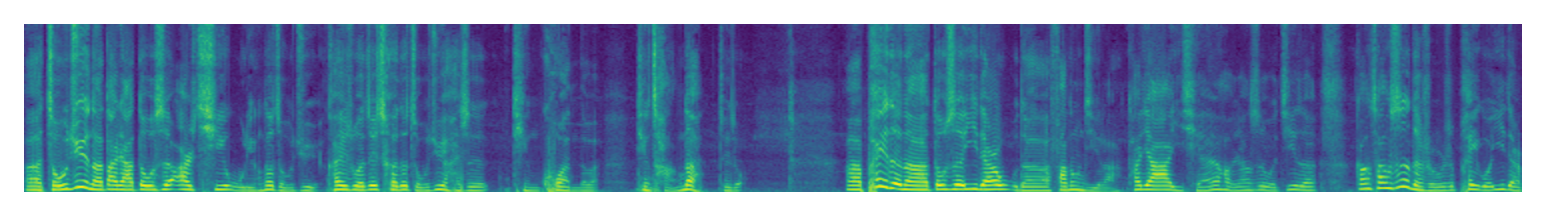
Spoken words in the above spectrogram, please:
呃，轴距呢大家都是二七五零的轴距，可以说这车的轴距还是挺宽的吧，挺长的这种。啊，配的呢都是一点五的发动机了。他家以前好像是我记得刚上市的时候是配过一点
